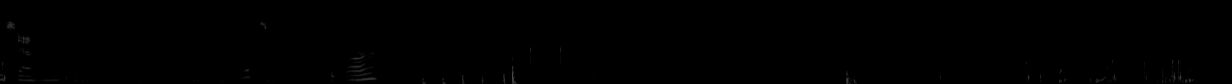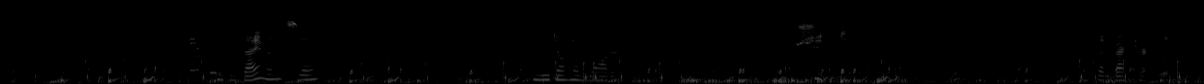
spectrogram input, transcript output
Wieners down here. That's bizarre. Some diamonds, though. Oh, we don't have water. Shoot. Gotta backtrack a little.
